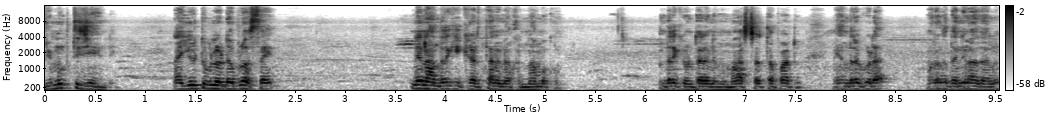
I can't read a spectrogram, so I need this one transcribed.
విముక్తి చేయండి. నా యూట్యూబ్లో డబ్బులు వస్తాయి. నేను అందరికీ కడతానని ఒక నమ్మకం. అందరికీ ఉంటానని మా మాస్టర్తో పాటు మీ అందరూ కూడా మరొక ధన్యవాదాలు.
